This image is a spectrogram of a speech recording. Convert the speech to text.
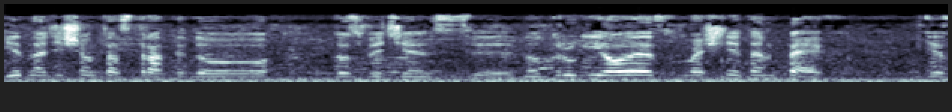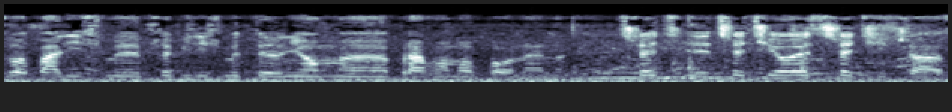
jedna dziesiąta straty do, do zwycięzcy, no drugi OS właśnie ten pech, gdzie złapaliśmy, przebiliśmy tylnią e, prawą oponę, trzeci, trzeci OS trzeci czas,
